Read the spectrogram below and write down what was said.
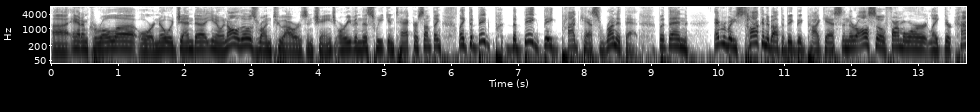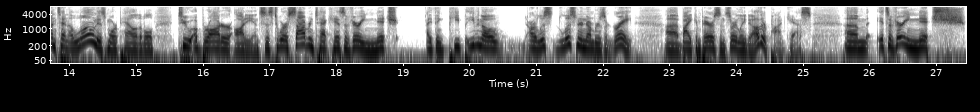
uh, adam carolla or no agenda you know and all those run two hours and change or even this week in tech or something. Like the big the big big podcasts run at that. But then everybody's talking about the big big podcasts and they're also far more like their content alone is more palatable to a broader audience. As to where sovereign tech has a very niche I think people, even though our list, listener numbers are great uh, by comparison, certainly to other podcasts, um, it's a very niche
